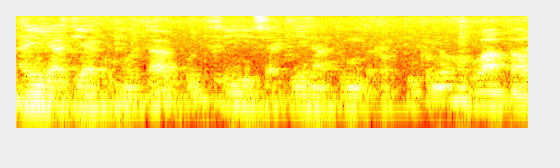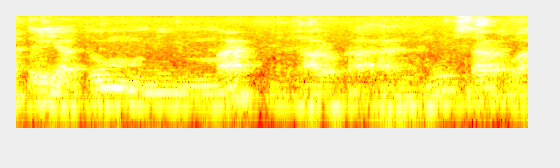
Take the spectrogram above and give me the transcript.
ayatiyakum mutabut fi sakinatum rabbikum wa baqiyatum mimma taraka Musa wa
